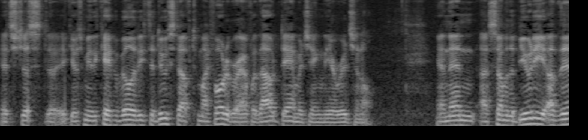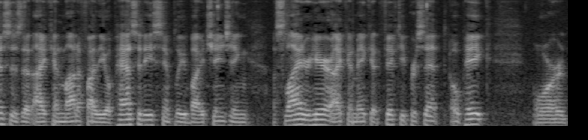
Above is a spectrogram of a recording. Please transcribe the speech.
It's just, uh, it gives me the capability to do stuff to my photograph without damaging the original. And then uh, some of the beauty of this is that I can modify the opacity simply by changing a slider here. I can make it 50% opaque or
